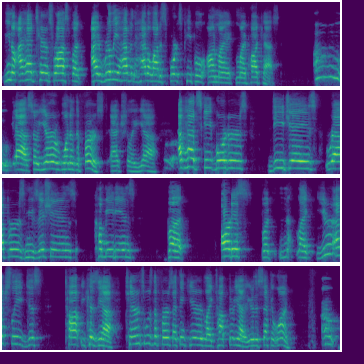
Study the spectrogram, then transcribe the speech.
you know I had Terrence Ross, but I really haven't had a lot of sports people on my my podcast. Oh. Yeah, so you're one of the first, actually. Yeah, I've had skateboarders, DJs, rappers, musicians, comedians, but artists, but like you're actually just top because yeah Terrence was the first. I think you're like top three. Yeah, you're the second one. Oh,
